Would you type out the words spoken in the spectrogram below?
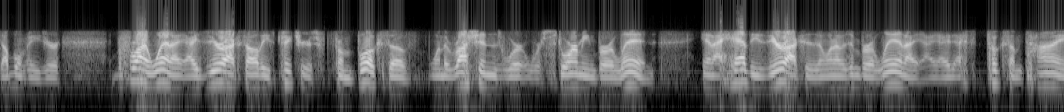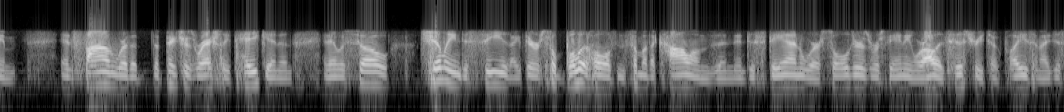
double major. Before I went, I, I xeroxed all these pictures from books of when the Russians were were storming Berlin, and I had these xeroxes. And when I was in Berlin, I, I, I took some time and found where the the pictures were actually taken, and and it was so chilling to see like there were still bullet holes in some of the columns and, and to stand where soldiers were standing where all this history took place and I just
